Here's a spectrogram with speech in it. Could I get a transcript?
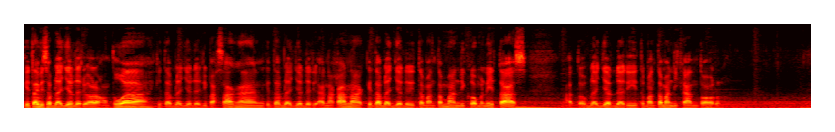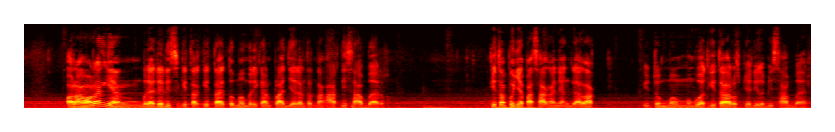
kita bisa belajar dari orang tua, kita belajar dari pasangan, kita belajar dari anak-anak, kita belajar dari teman-teman di komunitas, atau belajar dari teman-teman di kantor. Orang-orang yang berada di sekitar kita itu memberikan pelajaran tentang arti sabar. Kita punya pasangan yang galak, itu membuat kita harus menjadi lebih sabar.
